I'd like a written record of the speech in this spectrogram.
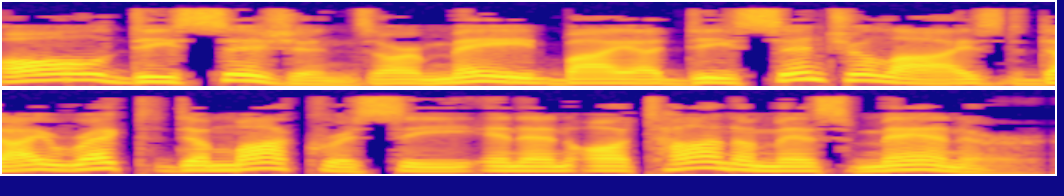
All decisions are made by a decentralized direct democracy in an autonomous manner.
